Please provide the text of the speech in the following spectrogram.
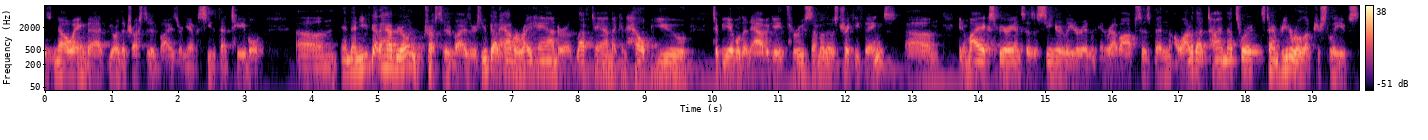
is knowing that you're the trusted advisor and you have a seat at that table. Um, and then you've got to have your own trusted advisors. You've got to have a right hand or a left hand that can help you to be able to navigate through some of those tricky things. Um, you know, my experience as a senior leader in, in RevOps has been a lot of that time. That's where it's time for you to roll up your sleeves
